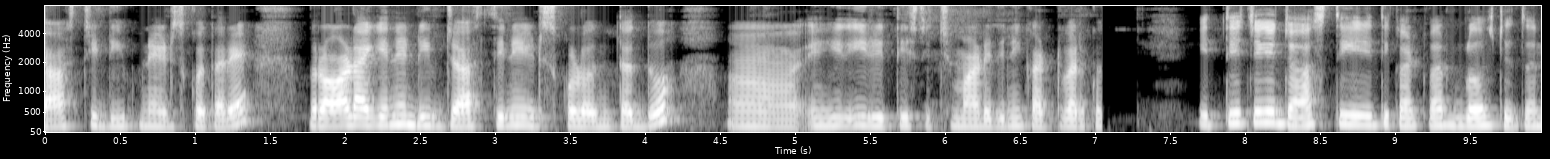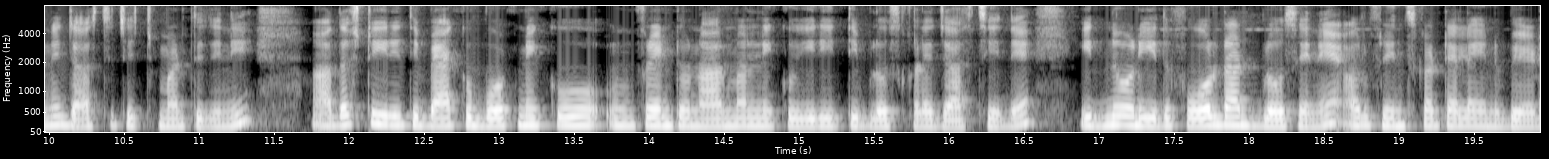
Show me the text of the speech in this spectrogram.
ಜಾಸ್ತಿ ಡೀಪ್ನ ಇಡ್ಸ್ಕೊತಾರೆ. ಬ್ರಾಡಾಗೇ ಡೀಪ್ ಜಾಸ್ತಿನೇ ಇಡ್ಸ್ಕೊಳ್ಳೋವಂಥದ್ದು ಈ ರೀತಿ ಸ್ಟಿಚ್ ಮಾಡಿದ್ದೀನಿ. ಕಟ್ ವರ್ಕು ಇತ್ತೀಚೆಗೆ ಜಾಸ್ತಿ ಈ ರೀತಿ ಕಟ್ ವರ್ಕ್ ಬ್ಲೌಸ್ ಡಿಸೈನ್ನೇ ಜಾಸ್ತಿ ಸ್ಟಿಚ್ ಮಾಡ್ತಿದ್ದೀನಿ. ಆದಷ್ಟು ಈ ರೀತಿ back boat neck front, normal neck ಈ ರೀತಿ ಬ್ಲೌಸ್ಗಳೇ ಜಾಸ್ತಿ ಇದೆ. ಇದು ನೋಡಿ ಇದು ಫೋರ್ ಡಾಟ್ ಬ್ಲೌಸೇನೆ. ಅವರು ಫ್ರಿನ್ಸ್ ಕಟ್ಟೆಲ್ಲ ಏನು ಬೇಡ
